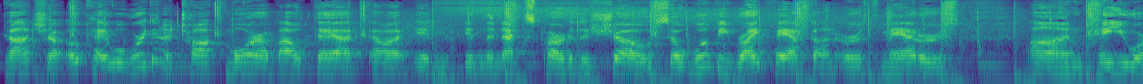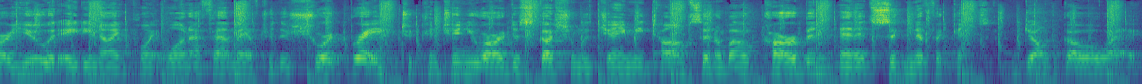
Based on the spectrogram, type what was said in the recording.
Gotcha. Okay, well, we're going to talk more about that uh, in, in the next part of the show. So we'll be right back on Earth Matters on KURU at 89.1 FM after this short break to continue our discussion with Jamie Thomson about carbon and its significance. Don't go away.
